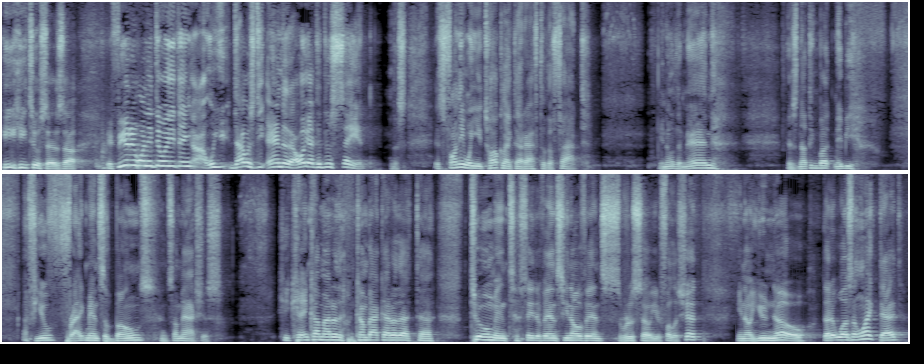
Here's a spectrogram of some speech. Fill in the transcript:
he, he too says, uh, if you didn't want to do anything, uh, well, you, that was the end of it. All you had to do is say it. It's funny when you talk like that after the fact. You know, the man is nothing but maybe a few fragments of bones and some ashes. He can't come out of the, come back out of that uh, tomb and say to Vince, you know, Vince Russo, you're full of shit. You know, you know that it wasn't like that.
